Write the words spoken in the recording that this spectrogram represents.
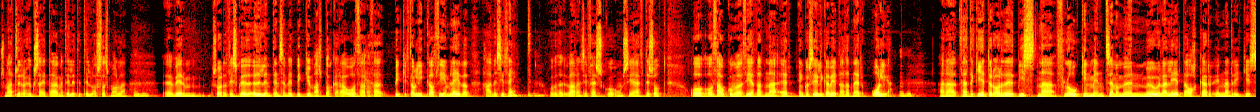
svona allir að hugsa í dag með tilliti til oslagsmála mm -hmm. uh, við erum, svo er það fiskveðu auðlindin sem við byggjum allt okkar á og það, það byggir þá líka á því um leið að hafið sér reynd mm -hmm. og það var hans í fesk og hún sé eftirsótt og, og þá komum við að því að þarna er einhver sig líka vita að þarna er ólja. Þannig að þetta getur orðið býstna flókinmynd sem að mun mögulega leta okkar innanríkis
